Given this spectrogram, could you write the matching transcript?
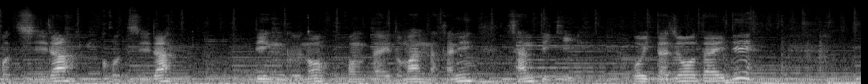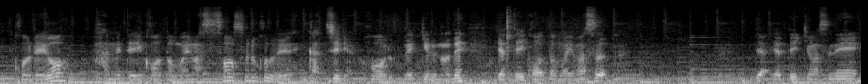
こちらこちらリングの本体と真ん中に3滴置いた状態でこれをはめていこうと思います。そうすることで、ね、がっちりホールできるのでやっていこうと思います。ではやっていきますね。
